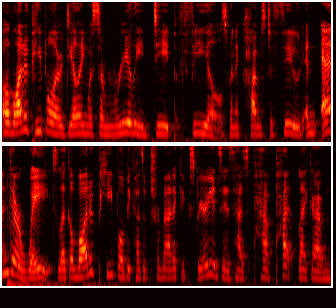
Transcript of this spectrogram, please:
a lot of people are dealing with some really deep feels when it comes to food and and their weight. Like a lot of people because of traumatic experiences has have put like um,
